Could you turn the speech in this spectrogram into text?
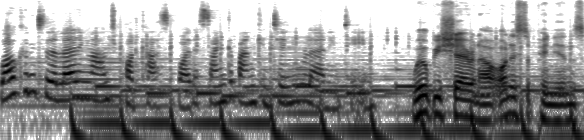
Welcome to the Learning Lounge podcast by the Sangaban Continual Learning Team. We'll be sharing our honest opinions,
